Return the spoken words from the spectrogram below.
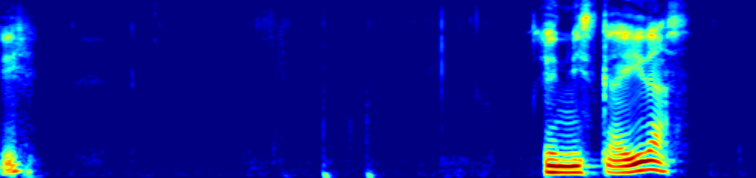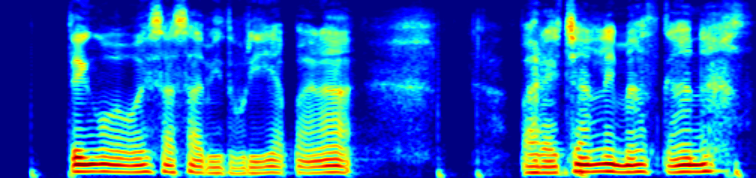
¿eh? En mis caídas tengo esa sabiduría para para echarle más ganas.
